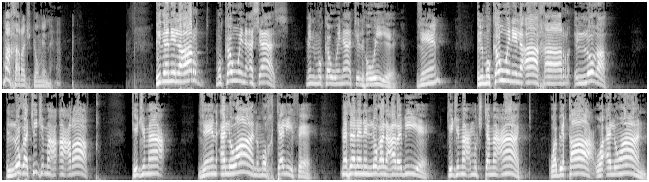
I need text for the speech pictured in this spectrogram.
ما خرجت منها. اذا الأرض مكون أساس من مكونات الهوية. زين؟ المكون الآخر اللغة. اللغة تجمع أعراق تجمع زين ألوان مختلفة. مثلا اللغة العربية تجمع مجتمعات وبقاع وألوان.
